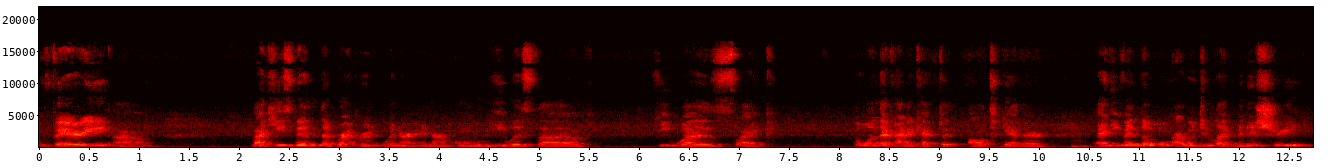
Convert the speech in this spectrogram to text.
very, um, like he's been the breadwinner in our home. He was the, he was like the one that kind of kept it all together. Mhm. And even though I would do like ministry,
